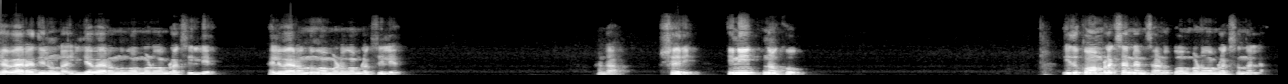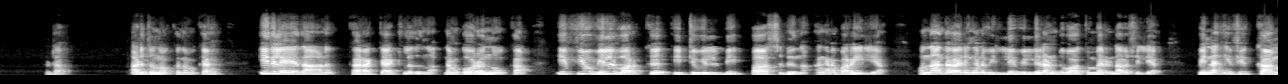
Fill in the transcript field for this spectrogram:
വേറെ ഏതെങ്കിലും ഉണ്ടോ? ഇല്ല വേറെ ഒന്നും കോമ്പൗണ്ട് കോംപ്ലക്സ് ഇല്ല. അതിൽ വേറെ ഒന്നും കോമ്പൗണ്ട് കോംപ്ലക്സ് ഇല്ല. കേട്ടാ ശരി. ഇനി നോക്കൂ. ഇത് കോംപ്ലക്സ് സെന്റൻസ് ആണ്. കോമ്പൗണ്ട് കോംപ്ലക്സ് ഒന്നല്ല. കേട്ടോ. അടുത്ത് നോക്കാം നമുക്ക്. ഇതിലേതാണ് കറക്റ്റ് ആയിട്ടുള്ളത് നമുക്ക് ഓരോന്ന് നോക്കാം. If you will work it will be passed എന്ന്. അങ്ങനെ പറയില്ല. ഒന്നാമത്തെ കാര്യം ഇങ്ങനെ വില്ല് വില്ല് രണ്ട് ഭാഗത്തും വരേണ്ട ആവശ്യമില്ല. പിന്നെ ഇഫ് യു കം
